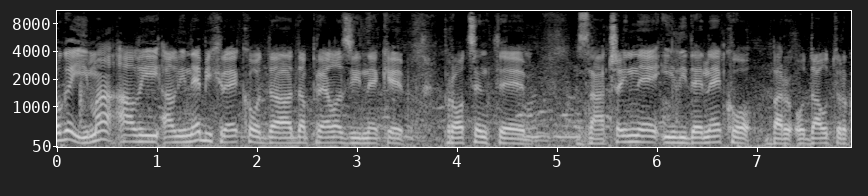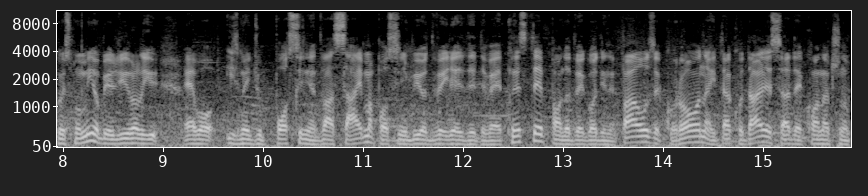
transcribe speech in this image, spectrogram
Toga ima, ali, ali ne bih rekao da, da prelazi neke procente značajne ili da je neko, bar od autora koje smo mi objavljivali, evo, između posljednja dva sajma, posljednji je bio 2019. pa onda dve godine pauze, korona i tako dalje, sada je konačno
